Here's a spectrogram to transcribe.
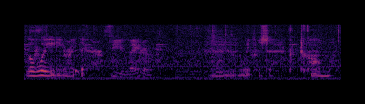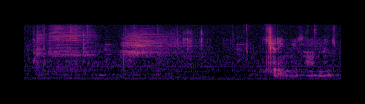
The lady right there. See you later. And wait for Zach to come. Kidding me, Zach and his moment.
